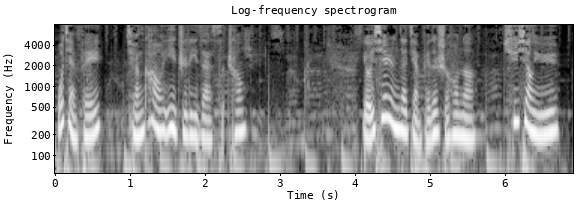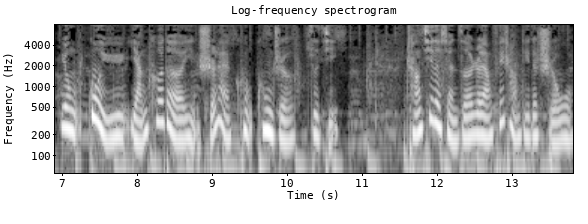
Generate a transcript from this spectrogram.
我减肥全靠意志力在死撑。有一些人在减肥的时候呢，趋向于用过于严苛的饮食来控控制自己，长期的选择热量非常低的食物，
